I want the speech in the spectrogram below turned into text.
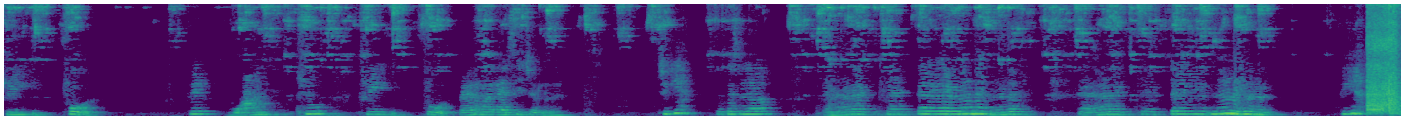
थ्री फोर फिर वन टू थ्री फोर पैर हमारे ऐसे ही चल रहे हैं, ठीक है? तो कैसे लगा ठीक है?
